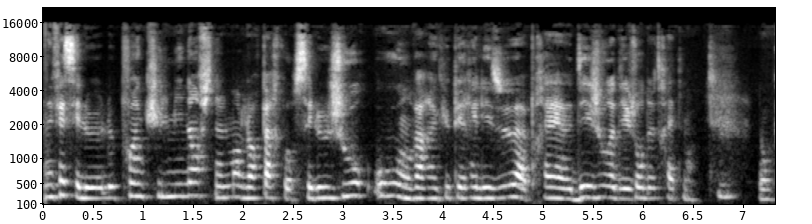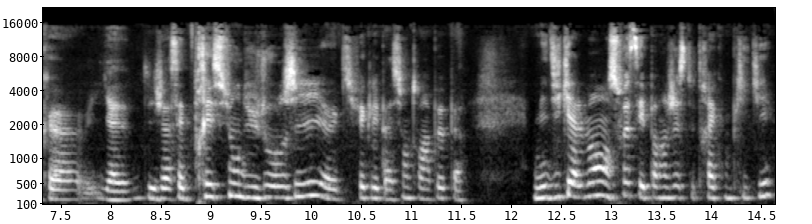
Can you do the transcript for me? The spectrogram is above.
En effet, c'est le, point culminant finalement de leur parcours. C'est le jour où on va récupérer les œufs après des jours et des jours de traitement. Mm. Donc il y a déjà cette pression du jour J qui fait que les patients ont un peu peur. Médicalement, en soi, c'est pas un geste très compliqué.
